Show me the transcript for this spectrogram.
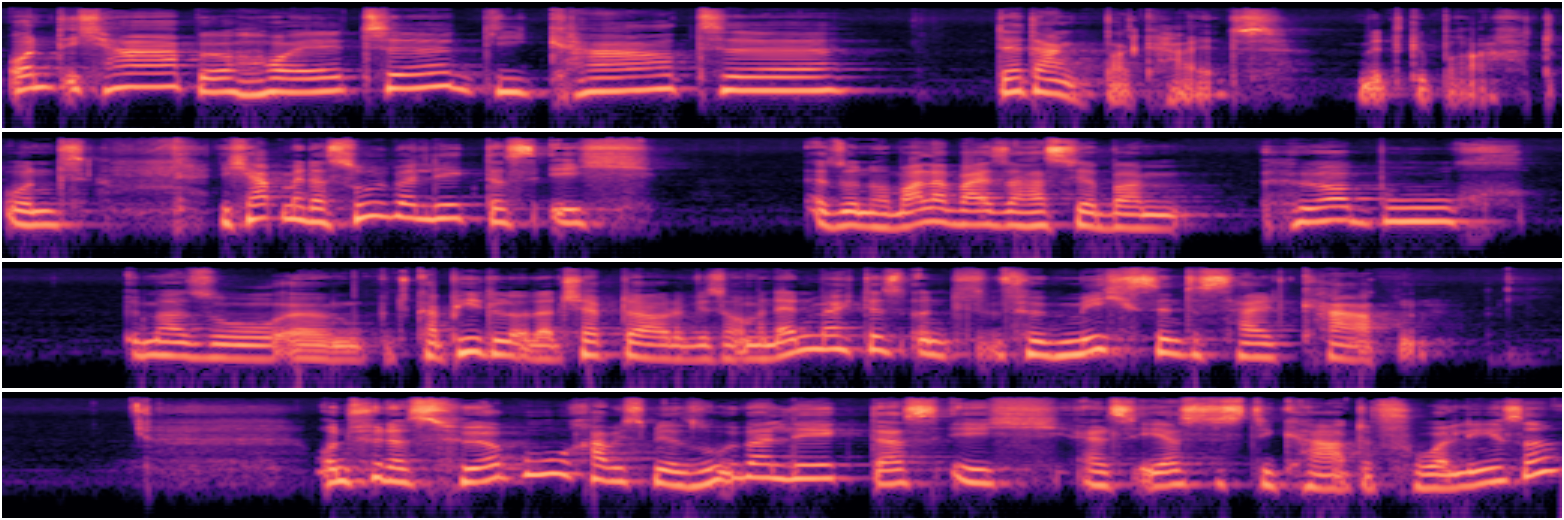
Und ich habe heute die Karte der Dankbarkeit mitgebracht. Und ich habe mir das so überlegt, dass ich, also normalerweise hast du ja beim Hörbuch immer so ähm, Kapitel oder Chapter oder wie es auch immer nennen möchtest. Und für mich sind es halt Karten. Und für das Hörbuch habe ich es mir so überlegt, dass ich als erstes die Karte vorlese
